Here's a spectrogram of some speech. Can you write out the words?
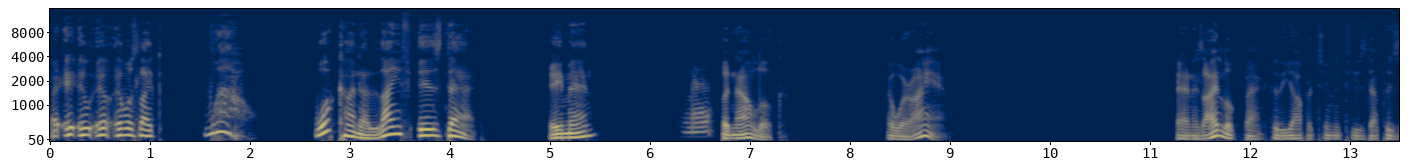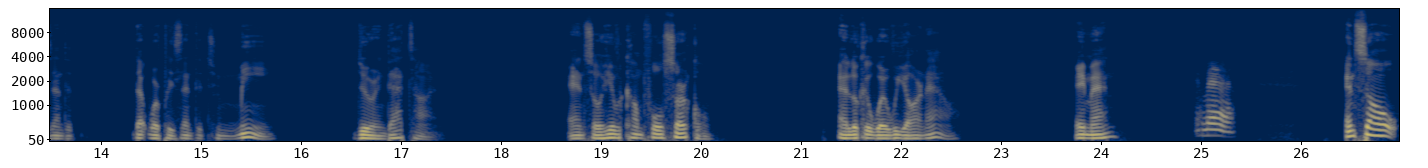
It, it, it was like, wow, what kind of life is that? Amen. Amen. But now look at where I am. And as I look back to the opportunities that presented that were presented to me during that time. And so here we come full circle. And look at where we are now. Amen. Amen. And so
